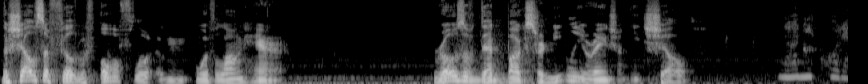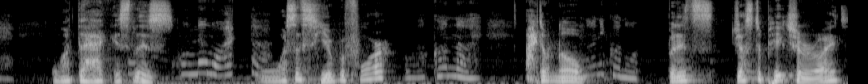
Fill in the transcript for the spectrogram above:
The shelves are filled with overflowing with long hair. Rows of dead bugs are neatly arranged on each shelf. What the heck is this? Was this here before? I don't know. But it's just a picture, right?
